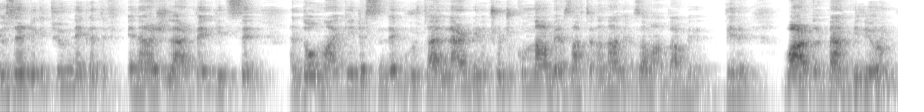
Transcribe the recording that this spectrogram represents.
Üzerindeki tüm negatif enerjiler de gitsin. Yani Dolunay gecesinde bu ritüeller benim çocukluğumdan beri zaten anneannem zamandan beri vardır ben biliyorum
